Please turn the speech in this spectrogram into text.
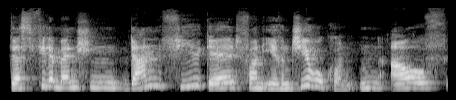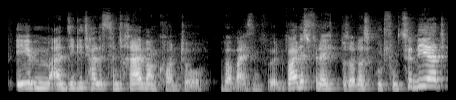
dass viele Menschen dann viel Geld von ihren Girokonten auf eben ein digitales Zentralbankkonto überweisen würden, weil es vielleicht besonders gut funktioniert,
